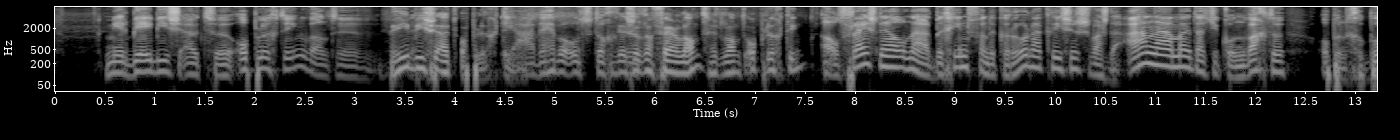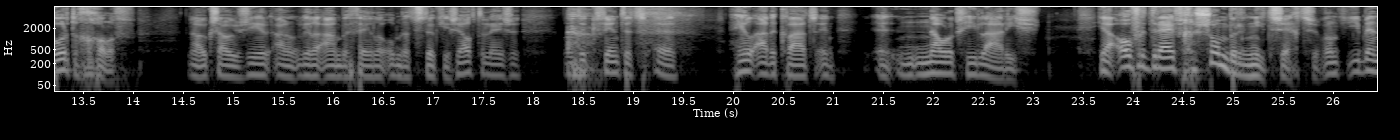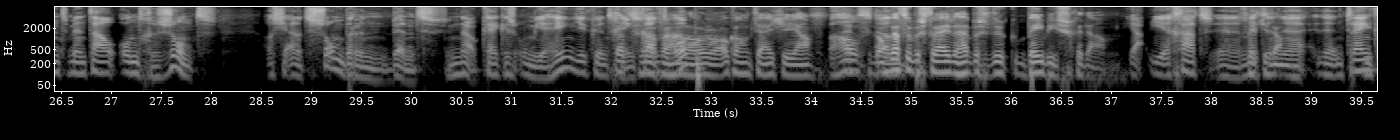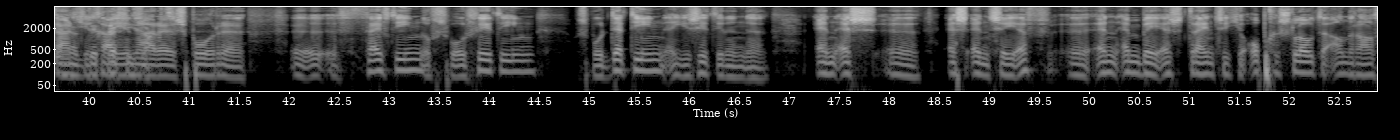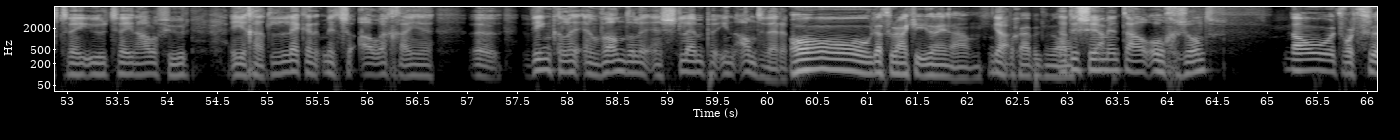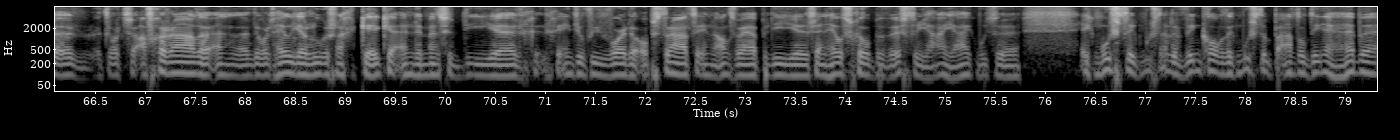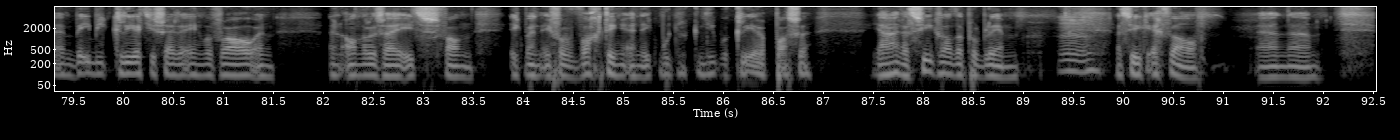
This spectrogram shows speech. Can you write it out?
meer baby's uit eh, opluchting. Want Baby's uit opluchting. ja, we hebben ons toch Is dat een ver land, het land opluchting? al vrij snel na het begin van de coronacrisis was de aanname dat je kon wachten op een geboortegolf. Nou, ik zou u zeer aan, willen aanbevelen om dat stukje zelf te lezen, want ik vind het heel adequaat en eh, nauwelijks hilarisch. Ja, overdrijf gesomber niet, zegt ze, want je bent mentaal ongezond als je aan het somberen bent. Nou, kijk eens om je heen, je kunt Dat geen kant op. horen we ook al een tijdje, ja. Behalve dan- Om dat te bestrijden hebben ze natuurlijk baby's gedaan. Ja, je gaat eh, met je een, eh, een treinkaartje een ga je naar spoor eh, eh, 15 of spoor 14 of spoor 13 en je zit in een NS, eh, SNCF, eh, NMBS-trein zit je opgesloten anderhalf, twee uur, tweeënhalf uur en je gaat lekker met z'n allen ga je eh, winkelen en wandelen en slempen in Antwerpen. Oh, dat raad je iedereen aan. Ja, Dat begrijp ik nu al. Dat is mentaal ongezond. Nou, het wordt, eh, het wordt afgeraden en eh, er wordt heel jaloers naar gekeken. En de mensen die eh, ge- geïnterviewd worden op straat in Antwerpen, die zijn heel schuldbewust. Ja, ja, ik, moet, ik, moest, ik moest naar de winkel, want ik moest een aantal dingen hebben. En babykleertjes, zei de ene mevrouw. En een andere zei iets van, ik ben in verwachting en ik moet nieuwe kleren passen. Ja, dat zie ik wel, dat probleem. Dat zie ik echt wel. En,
